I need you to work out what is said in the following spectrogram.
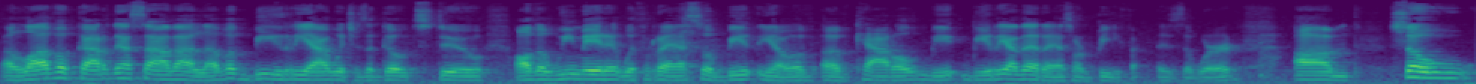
a love of carne asada, a love of birria, which is a goat stew. Although we made it with res, so you know, of, of cattle, birria de res or beef is the word. Um, so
